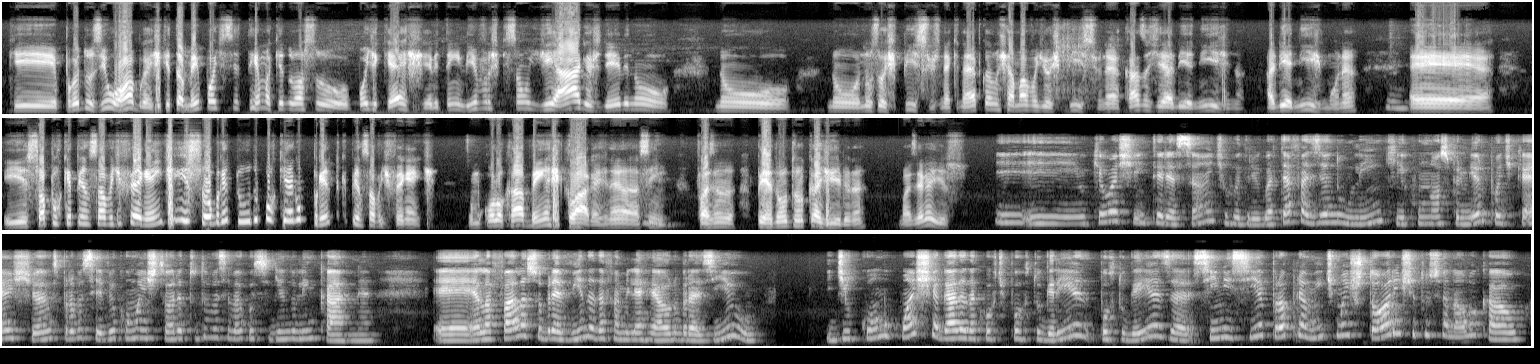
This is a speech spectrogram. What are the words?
Que produziu obras, que também pode ser tema aqui do nosso podcast. Ele tem livros que são diários dele no, no, no, nos hospícios, né? Que na época não chamavam de hospício, né? Casas de alienígena, alienismo, né? Uhum. É, e só porque pensava diferente e, sobretudo, porque era um preto que pensava diferente. Vamos colocar bem as claras, né? Assim, uhum. fazendo, perdão o trocadilho, né? Mas era isso. E, e, o que eu achei interessante, Rodrigo, até fazendo um link com o nosso primeiro podcast, é para você ver como a história, tudo você vai conseguindo linkar, né? É, ela fala sobre a vinda da família real no Brasil e de como, com a chegada da corte portuguesa, se inicia propriamente uma história institucional local.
